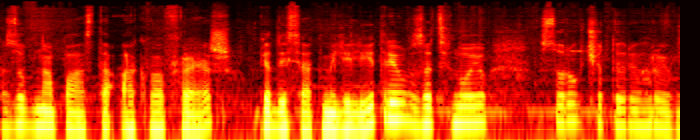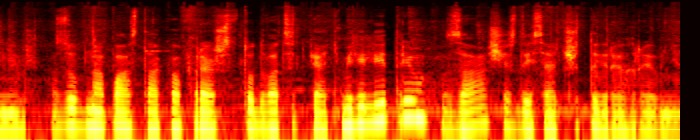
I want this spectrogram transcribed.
Зубна паста Aquafresh 50 мл за ціною 44 гривні. Зубна паста Aquafresh 125 мл за 64 гривні.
